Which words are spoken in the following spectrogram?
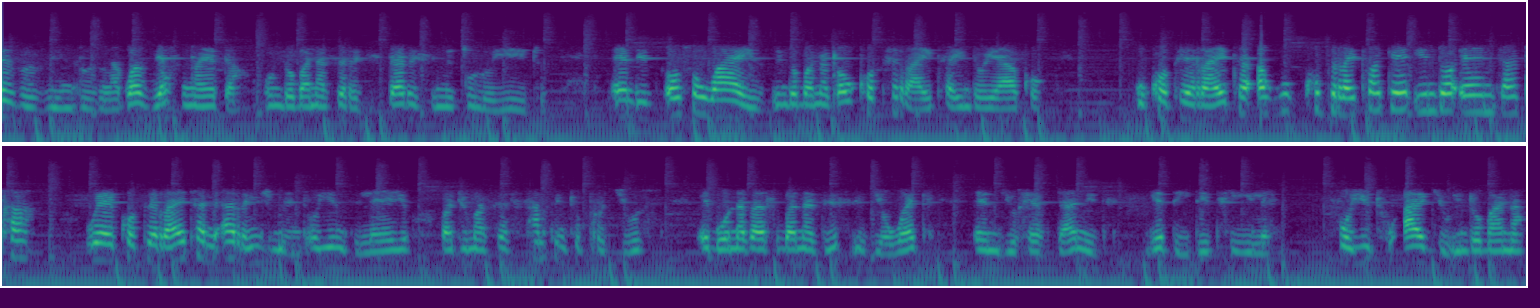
ezo zindlu zingakwazi ziyasinceda into yobana sirejistarishe imiculo yethu and it's also wise into yobana xa ucopyrighter into yakho ucopywriter akucopywriter ke into entsha qha uyayicopywriter ne-arrangement oyenzileyo but you must have something to produce ebonakalisa ubana this is your work and you have done it ngedate ethile for you to argue into yobana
